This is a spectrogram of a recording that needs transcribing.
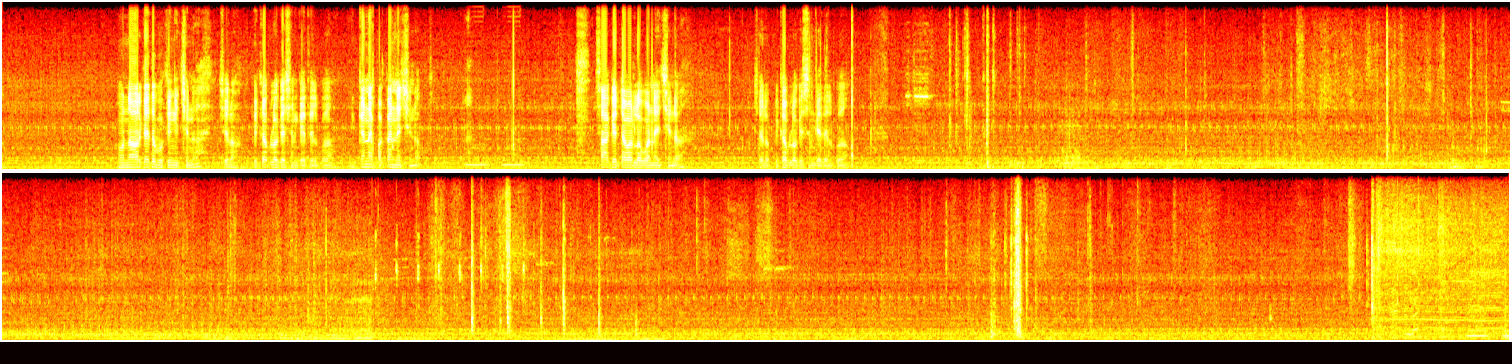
వన్ అవర్కి అయితే బుకింగ్ ఇచ్చిండు. చలో పికప్ లొకేషన్కి అయితే వెళ్ళిపోదాం. ఇక్కడనే పక్కనే ఇచ్చిండు. సాకెట్ టవర్లో కూడా ఇచ్చిండు. చలో పికప్ లొకేషన్కి అయితే వెళ్ళిపోదాం.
